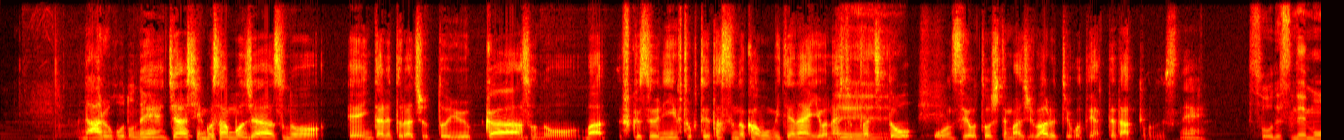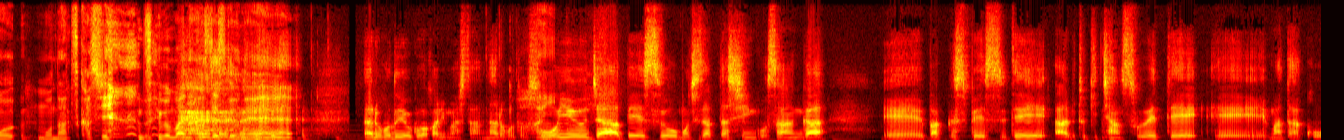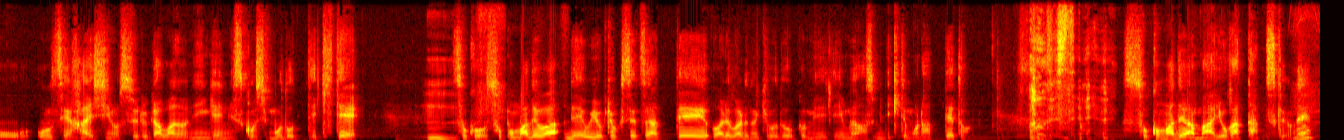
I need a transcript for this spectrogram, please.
なるほどねじゃあ慎吾さんもじゃあそのえーインターネットラジオというかその、まあ、複数人不特定多数の顔も見てないような人たちと音声を通して交わるということをやってたってことですね。そうですねもうもう懐かしい ずいぶん前の話ですけどね。なるほどよくわかりました。なるほど、はいそういうじゃあベースをお持ちだった慎吾さんが、えーバックスペースである時チャンスを得て、えーまたこう音声配信をする側の人間に少し戻ってきてうん、そこそこまではね紆余曲折あって我々の共同コミュニティにも遊びに来てもらってとそうですね。そこまではまあ良かったんですけどね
